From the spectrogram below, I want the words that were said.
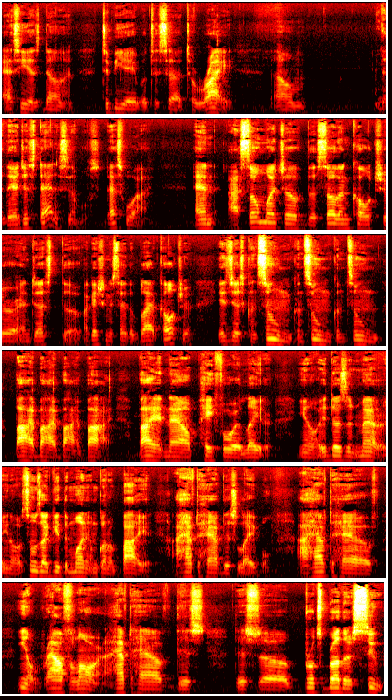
as he has done to be able to set, to write um, that they're just status symbols. That's why. And I so much of the Southern culture and just the I guess you can say the black culture is just consume, consume, consume, buy, buy, buy, buy, buy it now, pay for it later. You know, it doesn't matter. You know, as soon as I get the money, I'm gonna buy it. I have to have this label. I have to have you know Ralph Lauren. I have to have this this uh, Brooks Brothers suit.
